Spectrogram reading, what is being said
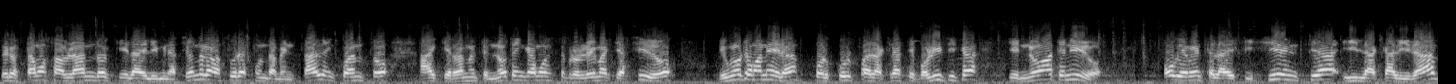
pero estamos hablando que la eliminación de la basura es fundamental en cuanto a que realmente no tengamos este problema que ha sido, de una u otra manera, por culpa de la clase política que no ha tenido, obviamente, la eficiencia y la calidad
